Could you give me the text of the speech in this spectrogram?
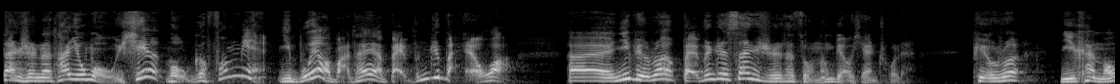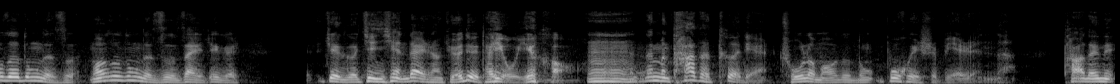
但是呢，它有某些某个方面，你不要把它呀百分之百化。呃，你比如说百分之三十，它总能表现出来。比如说，你看毛泽东的字，毛泽东的字在这个这个近现代上绝对他有一好。嗯嗯。那么他的特点，除了毛泽东，不会是别人的。他的那，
